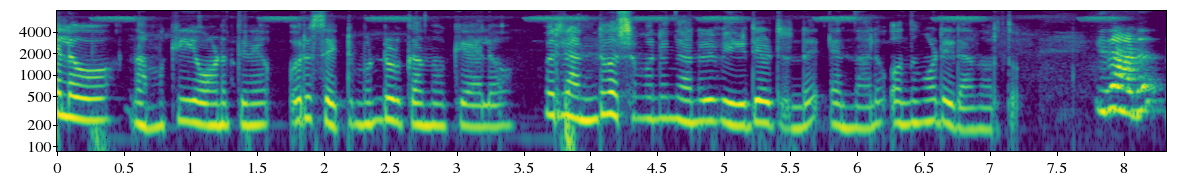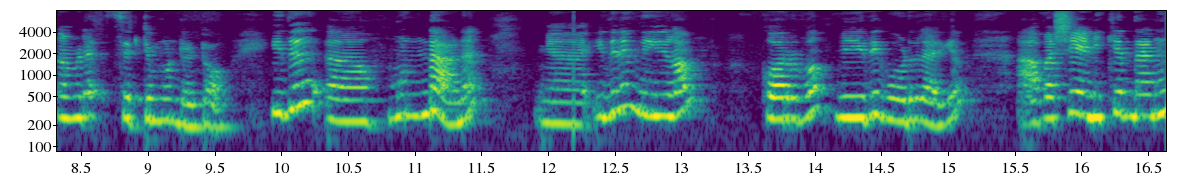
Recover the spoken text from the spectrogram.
ഹലോ നമുക്ക് ഈ ഓണത്തിന് ഒരു സെറ്റ് മുണ്ട് കൊടുക്കാൻ നോക്കിയാലോ? ഒരു രണ്ട് വർഷം മുന്നേ ഞാനൊരു വീഡിയോ ഇട്ടിട്ടുണ്ട്. എന്നാലും ഒന്നും കൂടെ ഇടാൻ ഓർത്തു. ഇതാണ് നമ്മുടെ സെറ്റ് മുണ്ട് കേട്ടോ ഇത് മുണ്ടാണ്. ഇതിന് നീളം കുറവും വീതി കൂടുതലായിരിക്കും. പക്ഷെ പക്ഷേ എനിക്ക് എന്താണ്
